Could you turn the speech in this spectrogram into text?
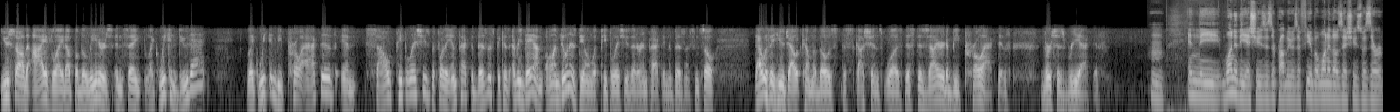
you saw the eyes light up of the leaders and saying, like, we can do that. Like we can be proactive and solve people issues before they impact the business because every day I'm all I'm doing is dealing with people issues that are impacting the business. And so that was a huge outcome of those discussions was this desire to be proactive versus reactive. Hmm. In the one of the issues, is there probably was a few, but one of those issues was there,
